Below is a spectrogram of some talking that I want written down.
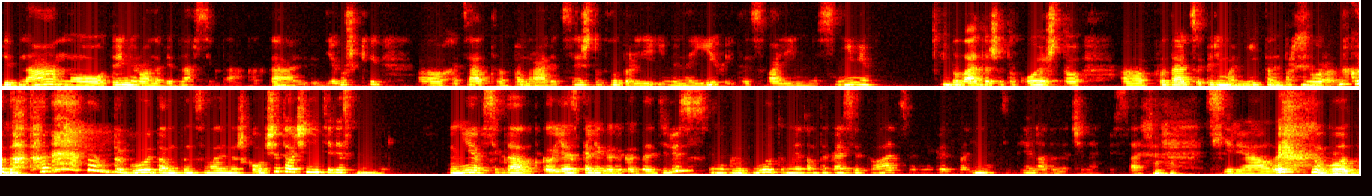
видна, но тренеру она видна всегда, когда девушки а, хотят понравиться, и чтобы выбрали именно их и танцевали именно с ними. И бывает даже такое, что пытаются переманить там партнера куда-то, ну, в другую там танцевальную школу. Вообще это очень интересный мир. Мне всегда, вот я с коллегами, когда делюсь со своими, говорю, вот, у меня там такая ситуация, мне говорят, Полина, тебе надо начинать писать сериалы. вот.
